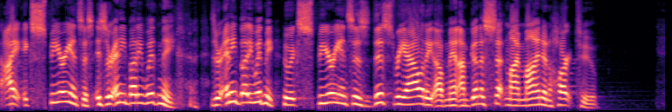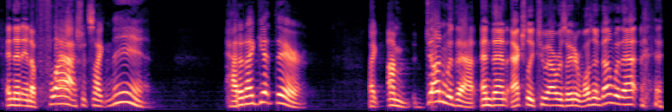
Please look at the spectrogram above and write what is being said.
I experience this. Is there anybody with me? Is there anybody with me who experiences this reality of, man, I'm going to set my mind and heart to? And then in a flash, it's like, man, how did I get there? Like i'm done with that. And then actually two hours later wasn't done with that.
